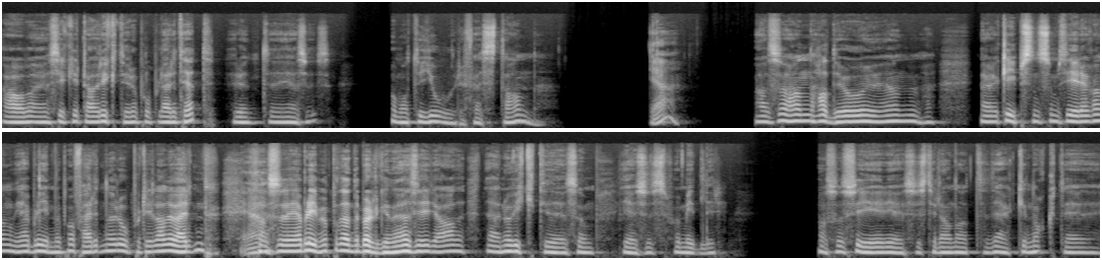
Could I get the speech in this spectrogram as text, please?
Av, eh, sikkert av rykter og popularitet rundt Jesus. Og måtte jordfeste han. Ja. Altså, han hadde jo han, Det er ikke Ibsen som sier en gang 'Jeg blir med på ferden og roper til alle verden'. Ja. altså, jeg blir med på denne bølgen, og jeg sier ja, det er noe viktig, det som Jesus formidler. Og så sier Jesus til han at det er ikke nok, det,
